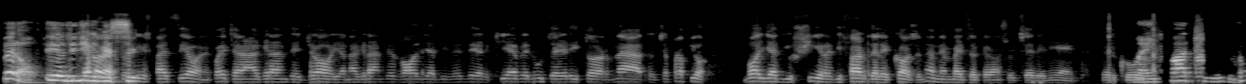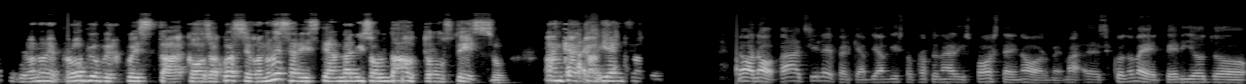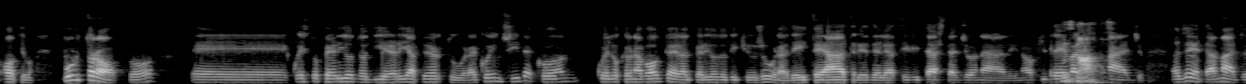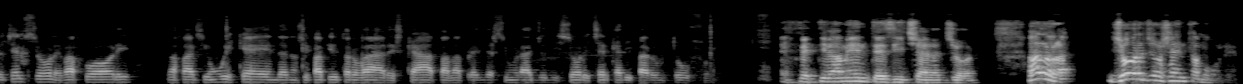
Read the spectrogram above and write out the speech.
Però io ti dico che soddisfazione, poi c'è una grande gioia, una grande voglia di vedere chi è venuto e ritornato, c'è proprio voglia di uscire, di fare delle cose, non è mezzo che non succede niente. Cui... Ma infatti, secondo me, proprio per questa cosa qua, secondo me saresti andati sold out lo stesso, anche a capienza. No, no, facile perché abbiamo visto proprio una risposta enorme, ma eh, secondo me è periodo ottimo. Purtroppo eh, questo periodo di riapertura coincide con quello che una volta era il periodo di chiusura dei teatri e delle attività stagionali, no? chiudevano esatto. a maggio. La gente a maggio c'è il sole, va fuori, va a farsi un weekend, non si fa più trovare, scappa, va a prendersi un raggio di sole, cerca di fare un tuffo. Effettivamente sì, c'è ragione. Allora, Giorgio Centamore.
